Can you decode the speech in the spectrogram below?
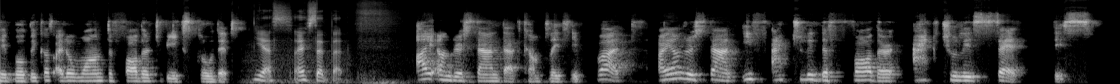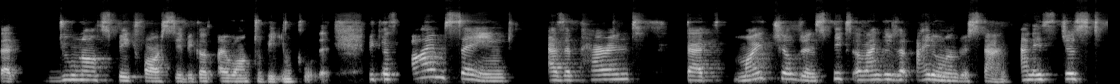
table because I don't want the father to be excluded." Yes, I've said that. I understand that completely, but I understand if actually the father actually said this that do not speak Farsi because I want to be included. Because I'm saying as a parent that my children speaks a language that I don't understand. And it's just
